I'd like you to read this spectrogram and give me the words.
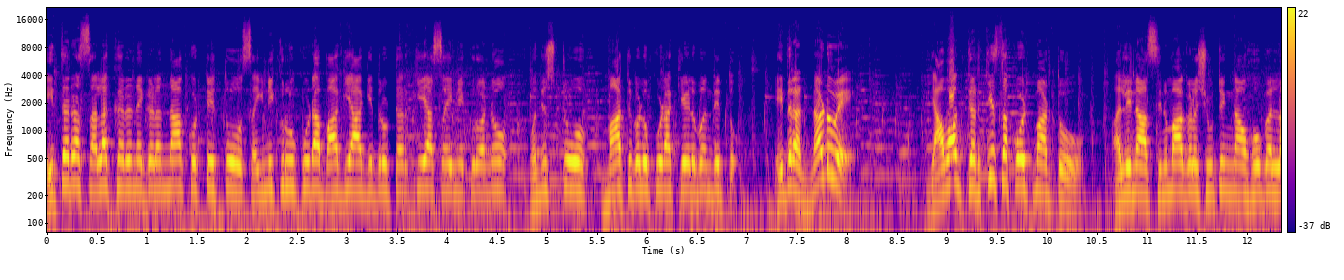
ಇತರ ಸಲಕರಣೆಗಳನ್ನ ಕೊಟ್ಟಿತ್ತು. ಸೈನಿಕರು ಕೂಡ ಭಾಗಿಯಾಗಿದ್ರು. ಟರ್ಕಿಯ ಸೈನಿಕರು ಅನ್ನೋ ಒಂದಿಷ್ಟು ಮಾತುಗಳು ಕೂಡ ಕೇಳಿ ಬಂದಿತ್ತು. ಇದರ ನಡುವೆ ಯಾವಾಗ ಟರ್ಕಿ ಸಪೋರ್ಟ್ ಮಾಡ್ತು? ಅಲ್ಲಿನ ಸಿನಿಮಾಗಳ ಶೂಟಿಂಗ್ ನಾವು ಹೋಗಲ್ಲ.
